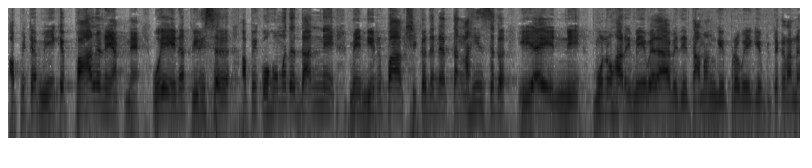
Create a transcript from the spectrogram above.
අපිට මේක පාලනයක් නෑ. ඔය එන පිරිස අපි කොහොමද දන්නේ මේ නිර්පාක්ෂිකද නැත්තං අහිංසක ඒ අය එන්නේ මොනොහරි මේ වෙලාවෙදේ තමන්ගේ ප්‍රවේගය පිට කරන්න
